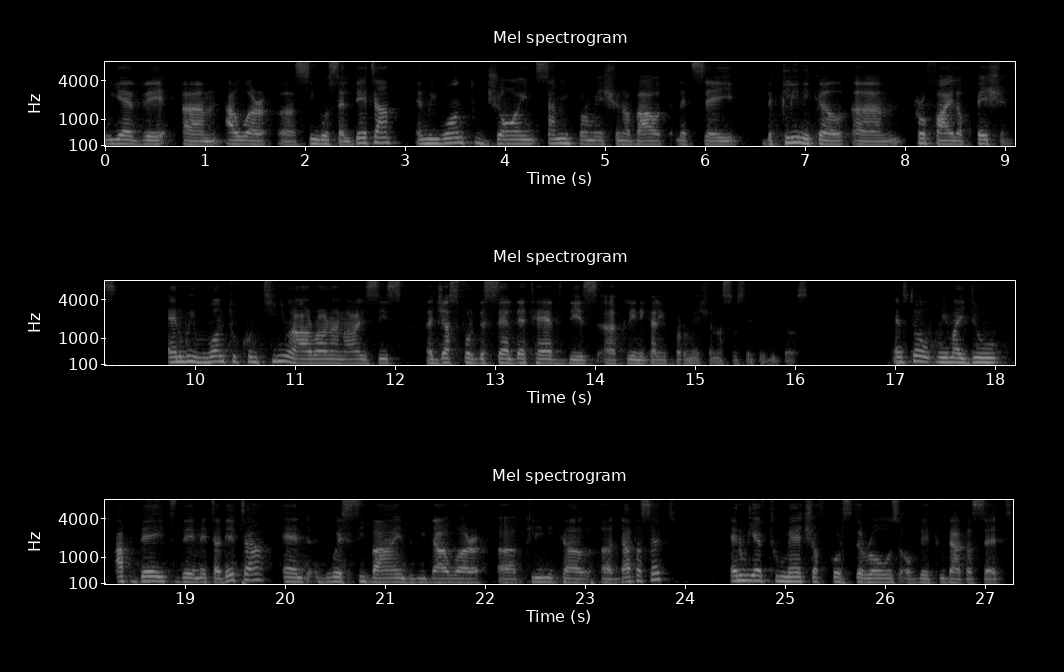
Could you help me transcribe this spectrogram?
we have a, um, our uh, single cell data and we want to join some information about, let's say, the clinical um, profile of patients. And we want to continue our analysis uh, just for the cell that have this uh, clinical information associated with those. And so we might do update the metadata and do a C-bind with our uh, clinical uh, data set and we have to match, of course, the rows of the two data sets,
